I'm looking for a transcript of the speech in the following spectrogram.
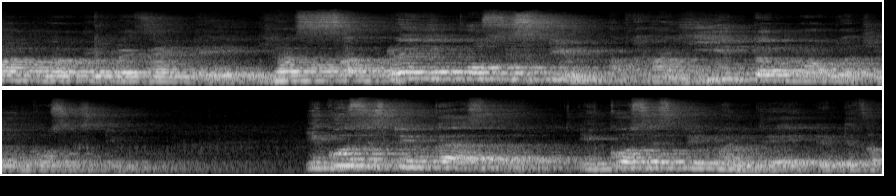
इकोसिस्टीम वरती प्रेझेंट आहे, ह्या सगळ्या इकोसिस्टीम हा ही तर महत्वाची इकोसिस्टीम इकोसिस्टीम काय असतं? इकोसिस्टीम म्हणजे it is a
